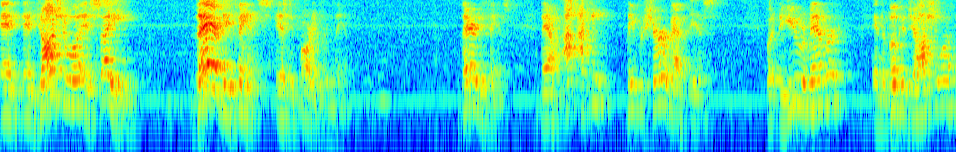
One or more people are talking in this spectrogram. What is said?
And, and Joshua is saying, their defense is departed from them. Their defense. Now, I, I can't be for sure about this, but do you remember in the book of Joshua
